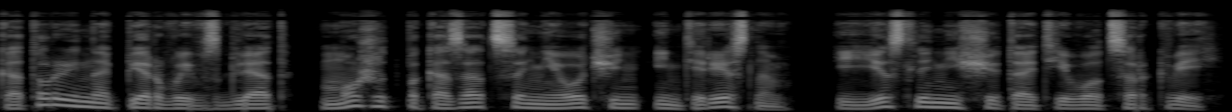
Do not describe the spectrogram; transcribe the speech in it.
который на первый взгляд может показаться не очень интересным, если не считать его церквей.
